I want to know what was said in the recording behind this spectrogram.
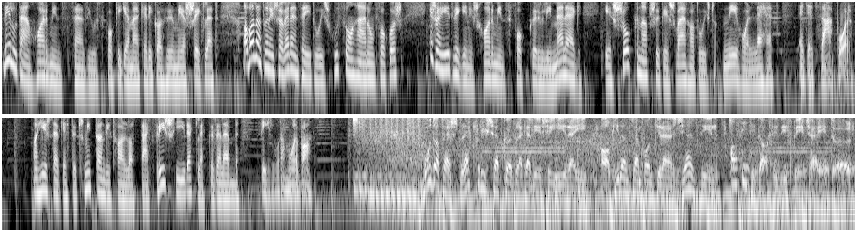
délután 30 Celsius fokig emelkedik a hőmérséklet. A Balaton és a Velencei tó is 23 fokos, és a hétvégén is 30 fok körüli meleg, és sok napsütés várható, és csak néhol lehet egy-egy zápor. A hírszerkesztőt Schmidt-Tandit hallották friss hírek legközelebb fél óra múlva. Budapest legfrissebb közlekedési hírei a 90.9 Jazzin a City Taxi Dispécsejétől.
